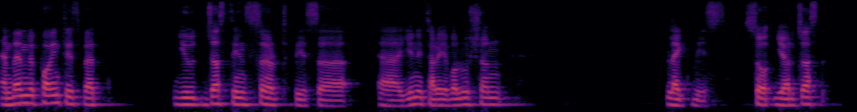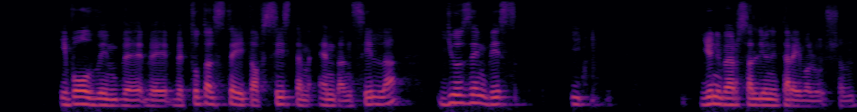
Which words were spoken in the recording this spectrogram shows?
And then the point is that you just insert this uh, uh, unitary evolution like this. So you're just evolving the, the, the, total state of system and ancilla using this universal unitary evolution.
